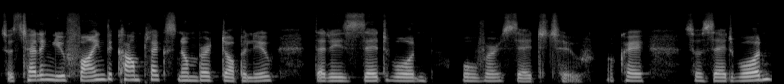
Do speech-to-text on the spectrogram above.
so it's telling you find the complex number W that is Z1 over Z2. Okay, so Z1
